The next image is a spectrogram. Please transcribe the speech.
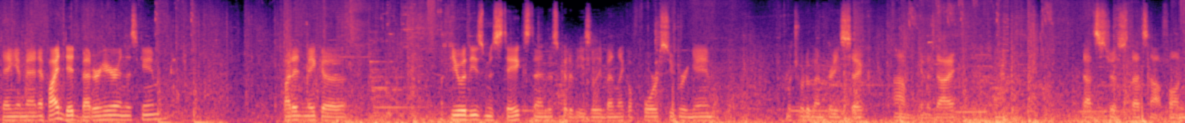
Dang it, man. If I did better here in this game, if I didn't make a, a few of these mistakes, then this could have easily been like a four super game, which would have been pretty sick. I'm gonna die. That's just, that's not fun.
